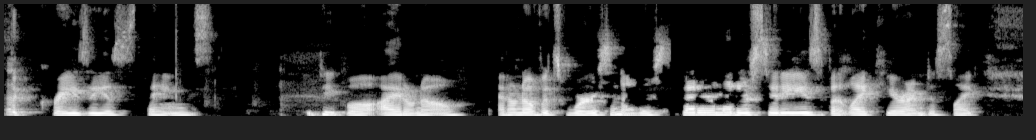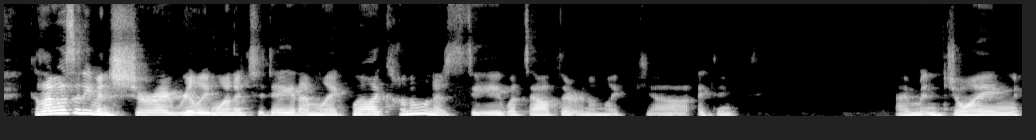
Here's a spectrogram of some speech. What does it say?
the craziest things. People, I don't know. I don't know if it's worse in other, better in other cities, but like here, I'm just like, because I wasn't even sure I really wanted to date. I'm like, well, I kind of want to see what's out there, and I'm like, yeah, I think I'm enjoying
